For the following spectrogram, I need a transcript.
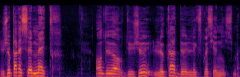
je paraissais mettre en dehors du jeu le cas de l'expressionnisme.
